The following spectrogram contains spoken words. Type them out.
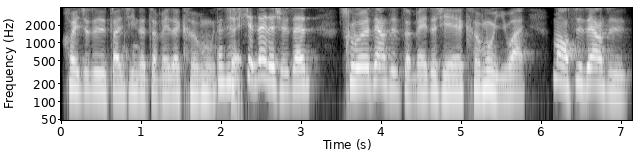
会就是专心的准备这科目。但是现在的学生除了这样子准备这些科目以外，貌似这样子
